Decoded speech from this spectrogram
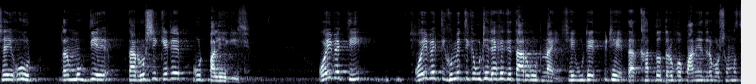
সেই উট তার মুখ দিয়ে তার রশি কেটে উট পালিয়ে গিয়েছে। ওই ব্যক্তি ওই ব্যক্তি ঘুমের থেকে উঠে দেখে যে তার উট নাই। সেই উটের পিঠে তার খাদ্যদ্রব্য পানীয়, দ্রব্য, সমস্ত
